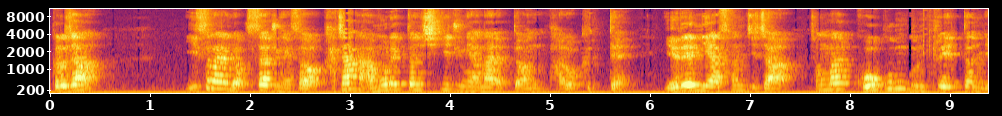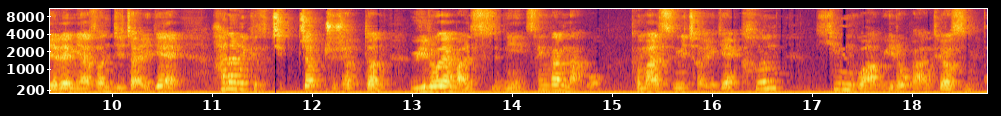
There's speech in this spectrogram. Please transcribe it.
그러자 이스라엘 역사 중에서 가장 암울했던 시기 중에 하나였던 바로 그때 예레미야 선지자 정말 고군분투했던 예레미야 선지자에게 하나님께서 직접 주셨던 위로의 말씀이 생각나고 그 말씀이 저에게 큰 힘과 위로가 되었습니다.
